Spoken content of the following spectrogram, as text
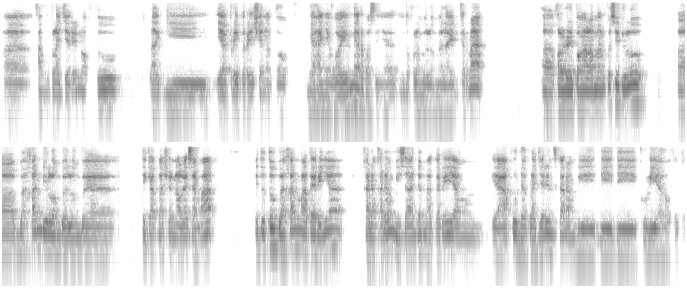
uh, kamu pelajarin waktu lagi ya preparation untuk nggak hanya Wayuner pastinya untuk lomba-lomba lain. Karena uh, kalau dari pengalamanku sih dulu uh, bahkan di lomba-lomba tingkat nasional SMA itu tuh bahkan materinya kadang-kadang bisa ada materi yang ya aku udah pelajarin sekarang di di di kuliah waktu itu.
